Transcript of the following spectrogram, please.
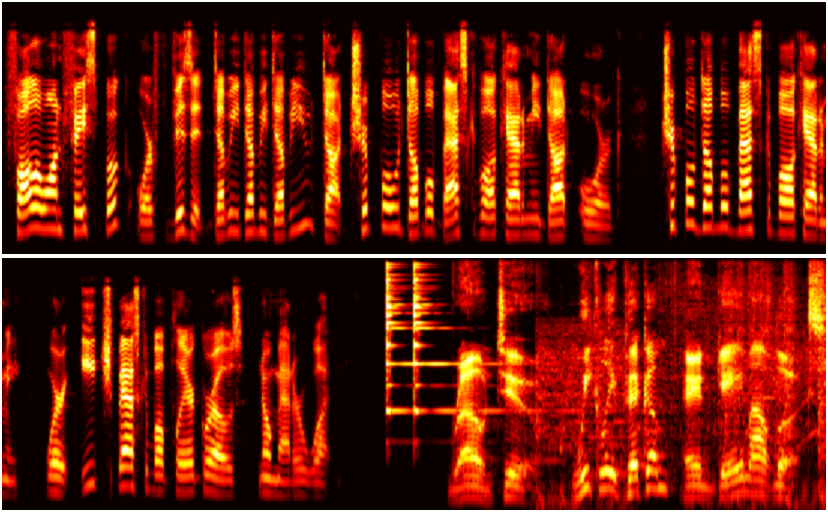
Follow on Facebook or visit www.tripledoublebasketballacademy.org. Triple Double Basketball Academy, where each basketball player grows no matter what. Round two weekly pick'em and game outlooks.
